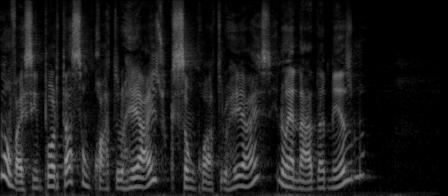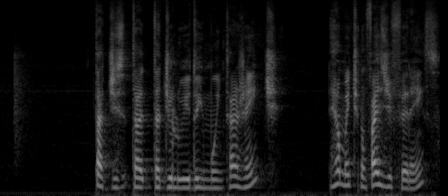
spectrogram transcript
não vai se importar, são 4 reais, o que são 4 reais, e não é nada mesmo. Tá, tá, tá diluído em muita gente. Realmente não faz diferença.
